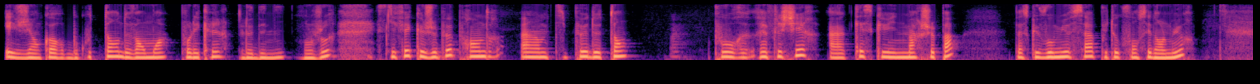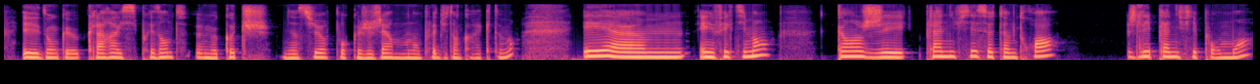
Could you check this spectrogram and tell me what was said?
et j'ai encore beaucoup de temps devant moi pour l'écrire, le déni, bonjour. Ce qui fait que je peux prendre un petit peu de temps pour réfléchir à qu'est-ce qui ne marche pas parce que vaut mieux ça plutôt que foncer dans le mur. Et donc euh, Clara ici présente euh, me coach bien sûr pour que je gère mon emploi du temps correctement. Et, euh, et effectivement, quand j'ai planifié ce tome 3, je l'ai planifié pour moi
